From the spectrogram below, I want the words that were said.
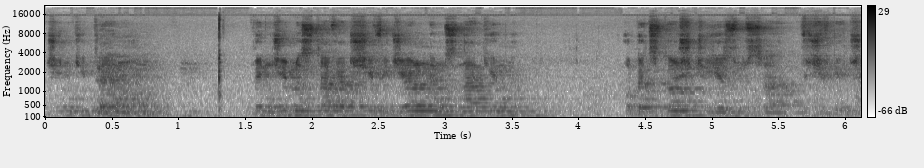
Dzięki temu będzie będziemy stawać się widzialnym znakiem obecności Jezusa w świecie.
